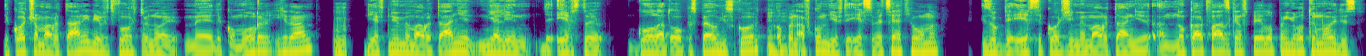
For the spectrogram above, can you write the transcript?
de coach van Mauritanië, die heeft het vorig toernooi met de Comoren gedaan. Hm. Die heeft nu met Mauritanië niet alleen de eerste goal uit open spel gescoord Mhm. op een afkom, die heeft de eerste wedstrijd gewonnen. Is ook de eerste coach die met Mauritanië een knock-out fase kan spelen op een groot toernooi. Dus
